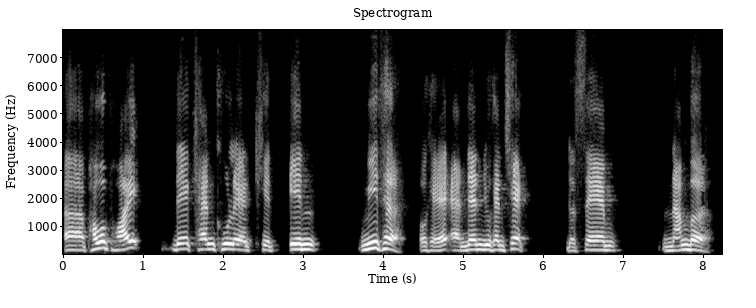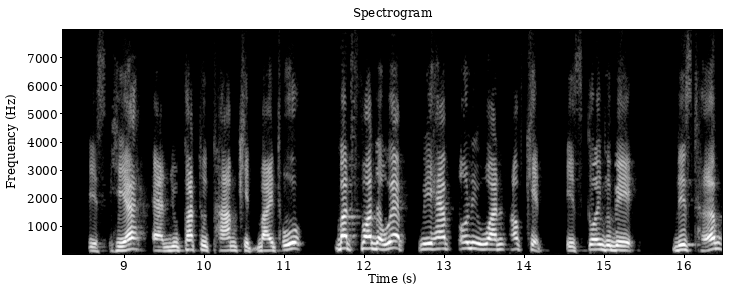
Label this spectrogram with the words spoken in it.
uh, PowerPoint, they can calculate it in meter, okay? And then you can check the same number is here and you got to time it by two. But for the web, we have only one of kit. It's going to be this term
